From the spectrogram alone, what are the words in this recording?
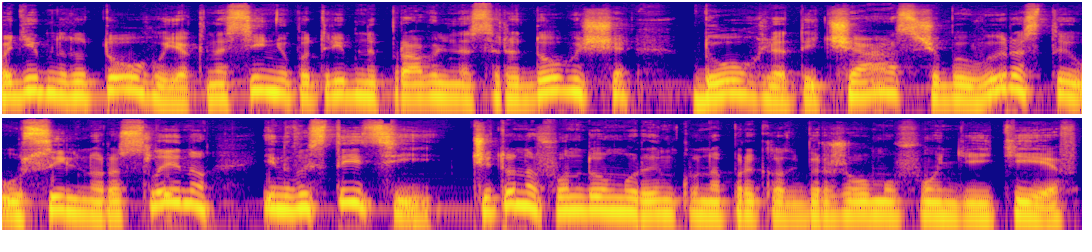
Подібно до того, як насінню потрібне правильне середовище, догляд і час, щоб вирости у сильну рослину, інвестиції, чи то на фондовому ринку, наприклад, біржовому фонді ETF,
